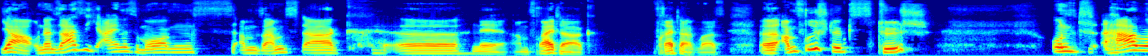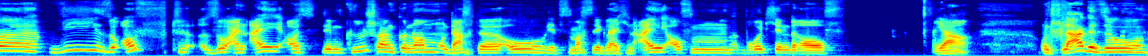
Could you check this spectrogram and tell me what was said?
ja, und dann saß ich eines Morgens am Samstag, äh, nee, am Freitag, Freitag war es, äh, am Frühstückstisch und habe wie so oft so ein Ei aus dem Kühlschrank genommen und dachte, oh, jetzt machst du dir gleich ein Ei auf dem Brötchen drauf. Ja, und schlage so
